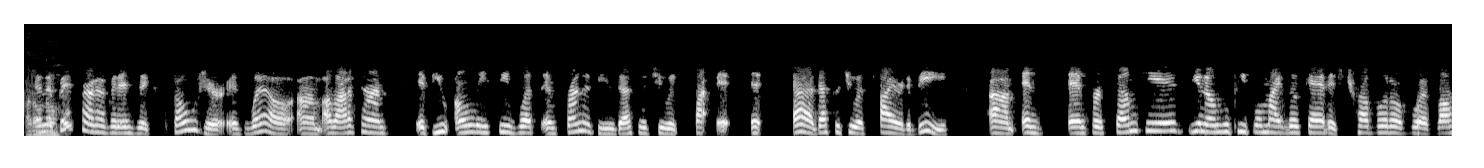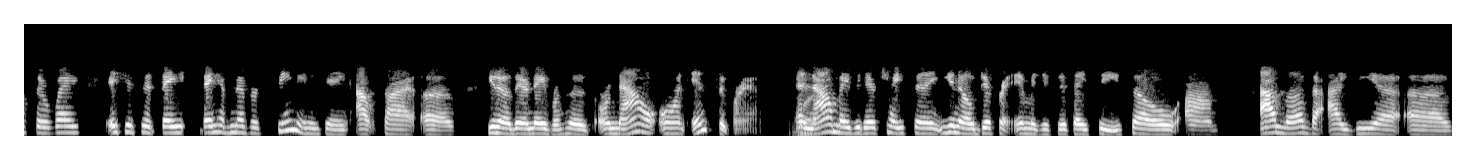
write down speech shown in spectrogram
and know. a big part of it is exposure as well. Um, a lot of times, if you only see what's in front of you, that's what you expire. Uh, that's what you aspire to be. Um, and and for some kids, you know, who people might look at as troubled or who have lost their way, it's just that they they have never seen anything outside of you know their neighborhoods or now on Instagram. And right. now maybe they're chasing, you know, different images that they see. So um, I love the idea of,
